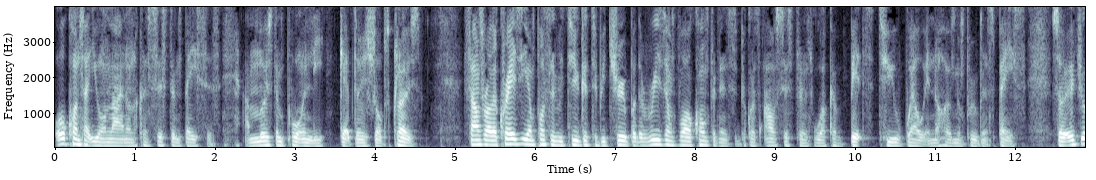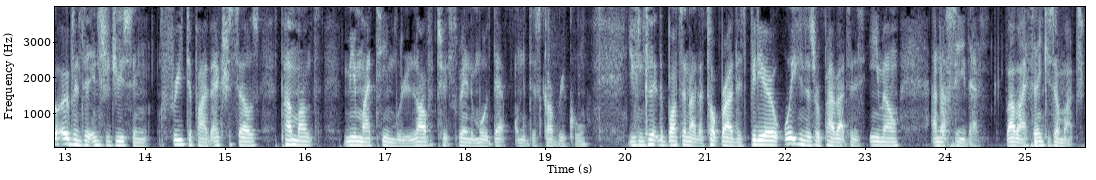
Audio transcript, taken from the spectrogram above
or contact you online on a consistent basis, and most importantly, get those jobs closed. Sounds rather crazy and possibly too good to be true, but the reason for our confidence is because our systems work a bit too well in the home improvement space. So if you're open to introducing three to five extra sales per month, me and my team would love to explain in more depth on the discovery call. You can click the button at the top right of this video, or you can just reply back to this email, and I'll see you then. Bye bye. Thank you so much.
